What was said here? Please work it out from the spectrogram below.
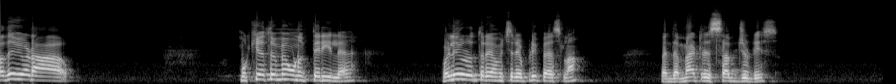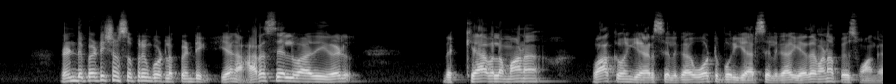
பதவியோட முக்கியத்துவமே உனக்கு தெரியல. வெளியுறவுத்துறை அமைச்சர் எப்படி பேசலாம்? இந்த மேட்ரு இஸ் சப்ஜுடிஸ் ரெண்டு பெட்டிஷன் சுப்ரீம் கோர்ட்டில் பெண்டிங் ஏங்க அரசியல்வாதிகள் இந்த கேவலமான வாக்கு வங்கி அரசியலுக்காக ஓட்டு பொறிக்கை அரசியலுக்காக எதை வேணால் பேசுவாங்க.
